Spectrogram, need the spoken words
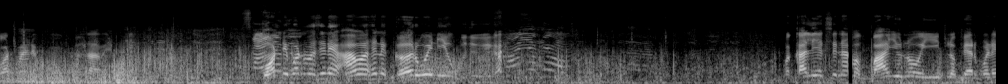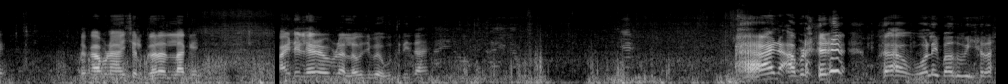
બોટમાં એને બહુ મજા આવે. મોટી બોટમાં છે ને આમાં છે ને ઘર હોય ને એવું બધું હોય. કા? પણ ખાલી એક છે ને આમાં બાયું ન હોય એટલો ફેર પડે. તો આપણે આઈસલ ઘર જ લાગે. ફાઇનલ હેડ આપણે લવજીભાઈ ઉતરી જાય. હા આપણે બોલી ઓલી બાજુ ગયા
